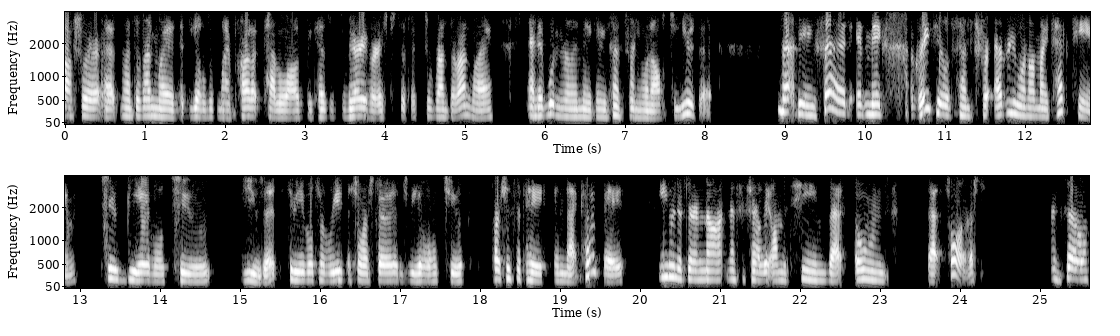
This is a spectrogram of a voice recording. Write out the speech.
software at Rent the Runway that deals with my product catalog because it's very very specific to Rent the Runway, and it wouldn't really make any sense for anyone else to use it. That being said, it makes a great deal of sense for everyone on my tech team to be able to use it, to be able to read the source code, and to be able to participate in that code base, even if they're not necessarily on the team that owns that source. And so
